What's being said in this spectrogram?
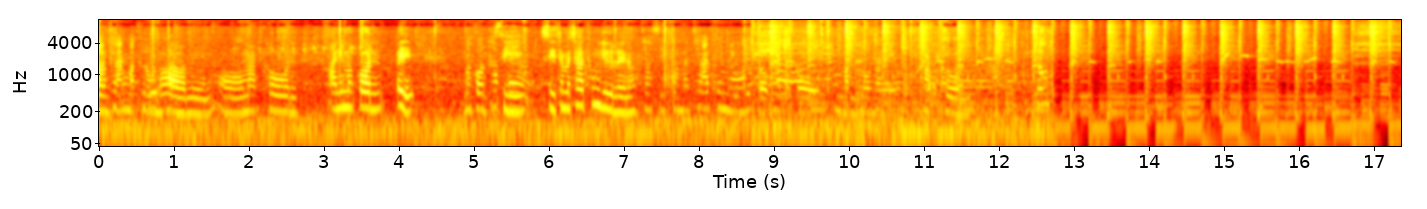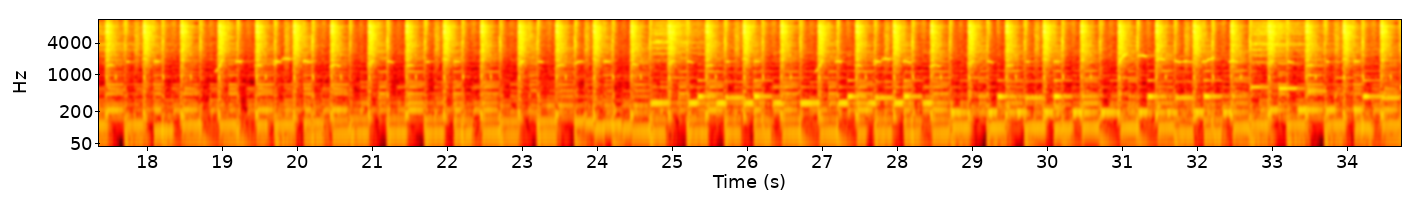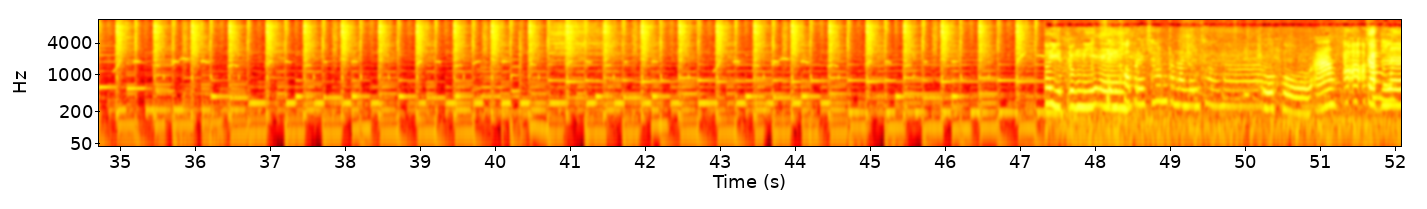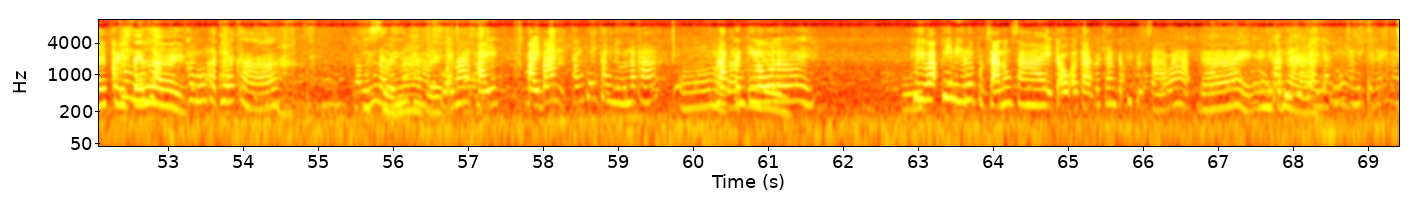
ขับแก้วมังกรครั้งมาครูนอ๋อเหมือนอ๋อมาโครนอันนี้มังกรเอ้ยมังกรขับสีแก้วสีธรรมชาติพุ่งยืนเลยเนาะจากสีธรรมชาติพุ่งยืนยกดอกให้ตะโกมาครูนมาแล้วมาโครนช่วง อยู่ตรงนี้เอสิงงคอร์ปอเรชั่นกำลังเดินทางมาโอ้โหอ้าวเอาเอาอาจัดข้างนู้นเลยอาพรีข้างเซนต์ค่ะเลย ข้างนู้นค่ะที่รักขาสวยมากเลย สวยมากไหมไหมบ้านทั้งพุ่งทั้งยืนนะคะ อ๋อหนักเป็นกิโลเลย พี่ว่าพี่มีเรื่องปรึกษาน้องทราย จะออกอาการก็ช่างแต่พี่ปรึกษาว่าได้ไม่มีถ้าปัญพี่หาผู้ใหญ่อยากนุ่งอันนี้จะได้ไหม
